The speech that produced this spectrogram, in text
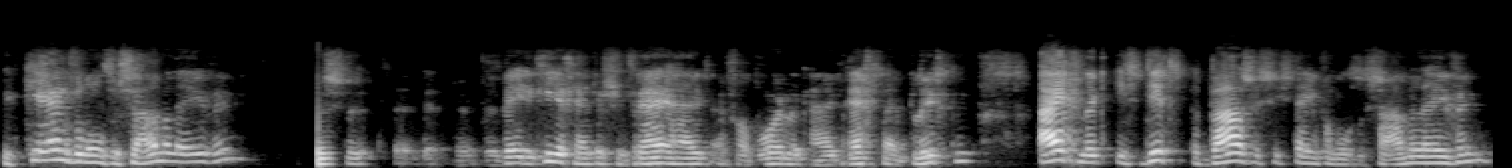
de kern van onze samenleving. Dus de, de, de, wederkerigheid tussen vrijheid en verantwoordelijkheid, rechten en plichten. Eigenlijk is dit het basissysteem van onze samenleving.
